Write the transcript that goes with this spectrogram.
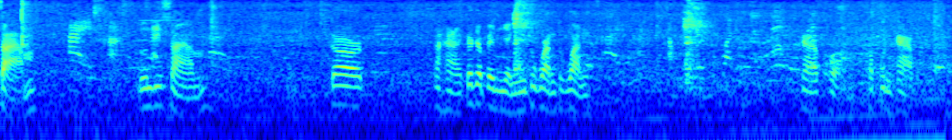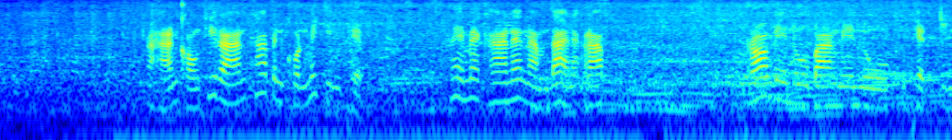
ใช่ค่ะรุ่นที่สามใช่3ก็อาหารก็จะเป็นอย่างนี้ทุกวันทุกวันใช่ค่ะทำไปเลยทุกวันครับผมขอบคุณครับ อาหารของที่ร้านถ้าเป็นคนไม่กินเผ็ด ให้แม่ค้าแนะนำได้นะครับ เพราะเมนูบางเมนูคือเผ็ดจริง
